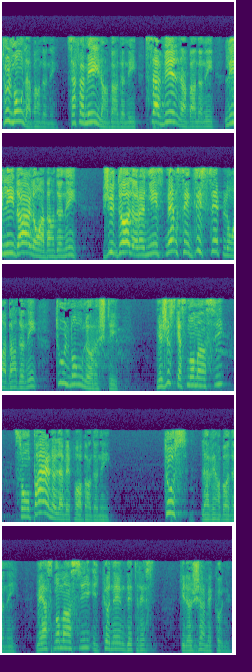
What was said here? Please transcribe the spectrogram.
Tout le monde l'a abandonné. Sa famille l'a abandonné. Sa ville l'a abandonné. Les leaders l'ont abandonné. Judas l'a renié. Même ses disciples l'ont abandonné. Tout le monde l'a rejeté. Mais jusqu'à ce moment-ci, son père ne l'avait pas abandonné. Tous l'avaient abandonné. Mais à ce moment-ci, il connaît une détresse qu'il n'a jamais connue.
